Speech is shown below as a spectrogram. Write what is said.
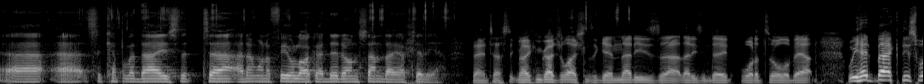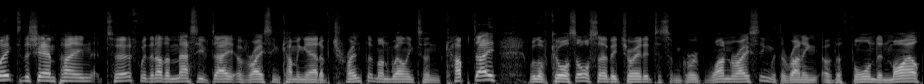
it's a couple of days that I don't want to feel like I did on Sunday, I tell you. Fantastic, mate. Congratulations again. That is uh, that is indeed what it's all about. We head back this week to the Champagne Turf with another massive day of racing coming out of Trentham on Wellington Cup Day. We'll, of course, also be treated to some Group 1 racing with the running of the Thorndon Mile,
